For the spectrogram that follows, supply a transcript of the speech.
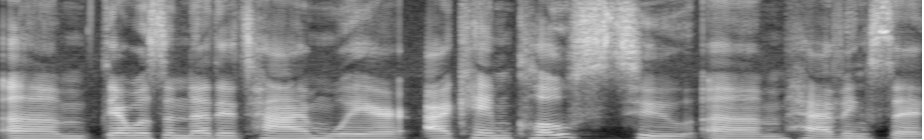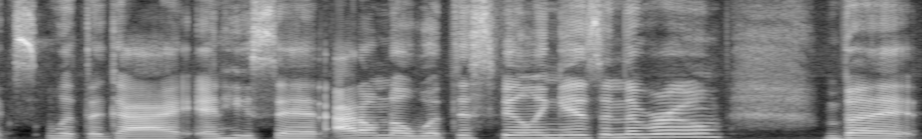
Um, there was another time where I came close to um, having sex with a guy, and he said, I don't know what this feeling is in the room, but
